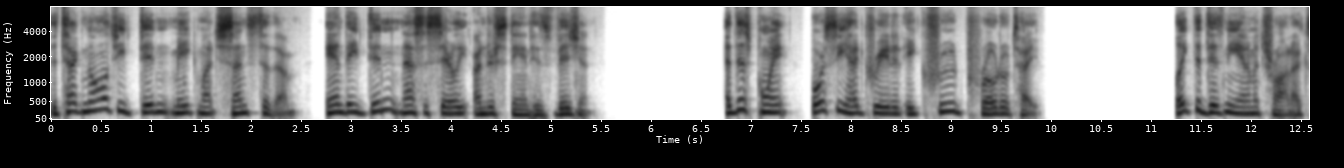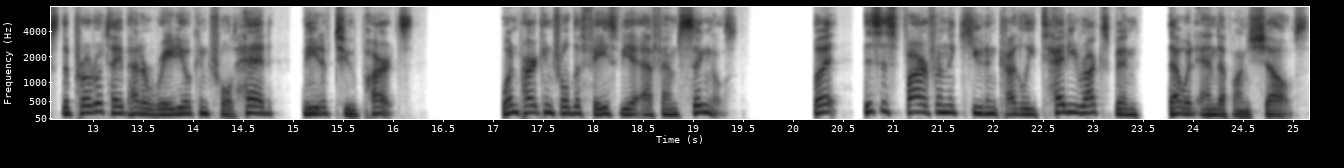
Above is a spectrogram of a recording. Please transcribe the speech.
The technology didn't make much sense to them, and they didn't necessarily understand his vision. At this point, Forsey had created a crude prototype. Like the Disney animatronics, the prototype had a radio controlled head made of two parts. One part controlled the face via FM signals. But this is far from the cute and cuddly Teddy Ruxpin that would end up on shelves.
